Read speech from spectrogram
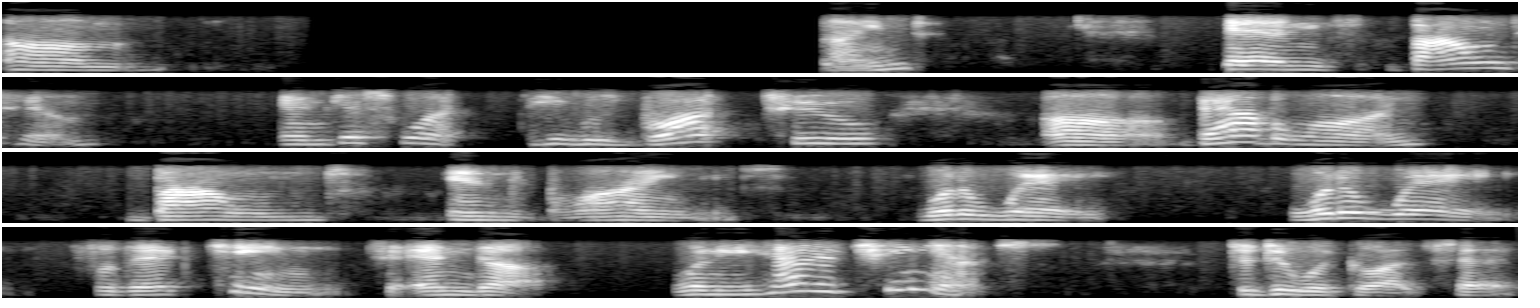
um and bound him. And guess what? He was brought to uh, Babylon bound and blind. What a way! What a way for that king to end up when he had a chance to do what God said.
